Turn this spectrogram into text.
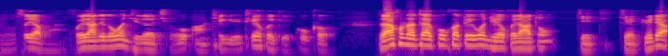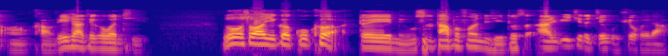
美容师要把回答这个问题的球啊贴给贴回给顾客，然后呢，在顾客对问题的回答中解解决掉啊，考虑一下这个问题。如果说一个顾客对美容师大部分问题都是按预计的结果去回答，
